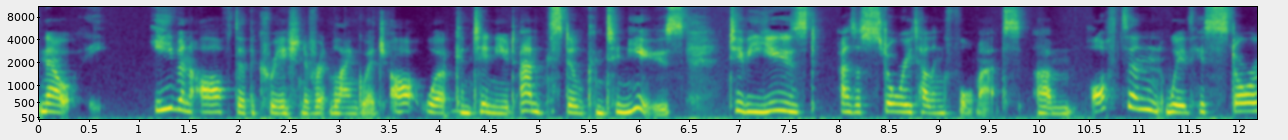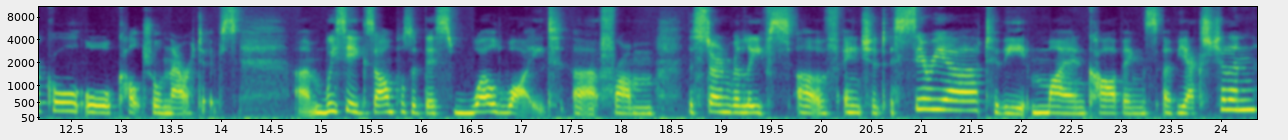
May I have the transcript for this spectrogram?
Now, even after the creation of written language, artwork continued and still continues to be used as a storytelling format, um, often with historical or cultural narratives. Um, we see examples of this worldwide, uh, from the stone reliefs of ancient Assyria to the Mayan carvings of Yaxchilan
